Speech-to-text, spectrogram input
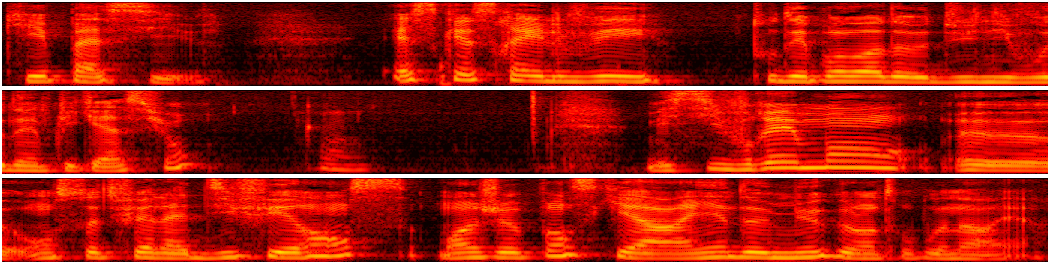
qui est passive. Est-ce qu'elle sera élevée? Tout dépendra du niveau d'implication. Mais si vraiment euh, on souhaite faire la différence, moi je pense qu'il n'y a rien de mieux que l'entrepreneuriat.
